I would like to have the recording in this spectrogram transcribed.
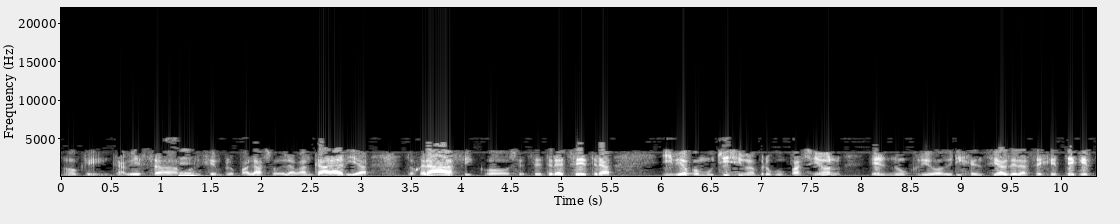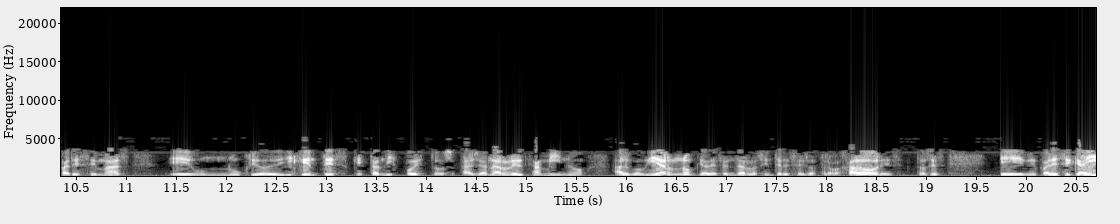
¿no? que encabeza, por ejemplo, Palazzo de la Bancaria, los gráficos, etcétera, etcétera, y veo con muchísima preocupación el núcleo dirigencial de la CGT que parece más eh, un núcleo de dirigentes que están dispuestos a allanarle el camino al gobierno que a defender los intereses de los trabajadores. Entonces, eh, me parece que ahí,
